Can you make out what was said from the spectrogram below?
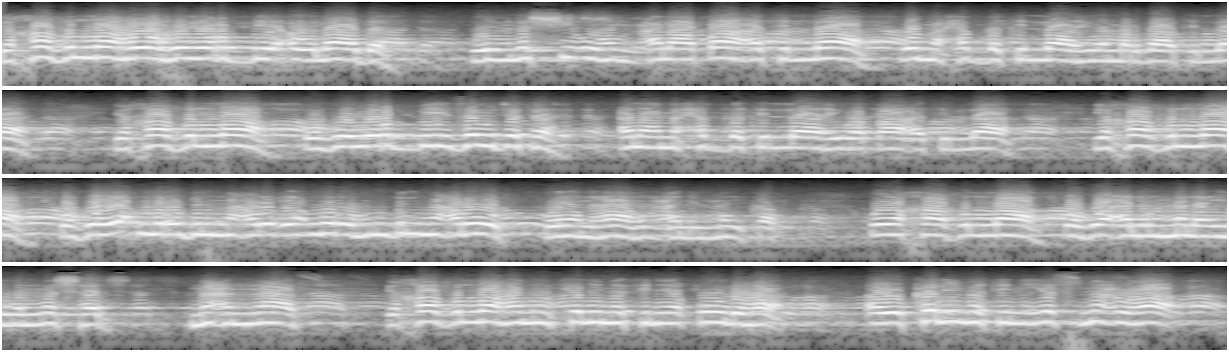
يخاف الله وهو يربي أولاده وينشئهم على طاعة الله ومحبة الله ومرضاة الله. يخاف الله وهو يربي زوجته على محبة الله وطاعة الله. يخاف الله وهو يأمر بالمعروف يأمرهم بالمعروف وينهاهم عن المنكر. ويخاف الله وهو على الملأ والمشهد مع الناس. يخاف الله من كلمة يقولها أو كلمة يسمعها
